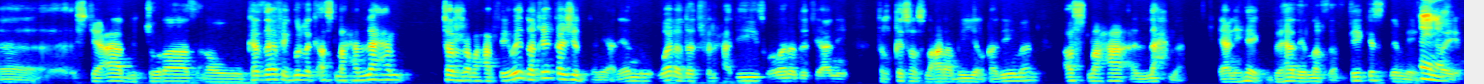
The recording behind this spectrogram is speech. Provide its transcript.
آه، استيعاب للتراث أو كذا فيقول لك أصلح اللحم ترجمة حرفية وهي دقيقة جدا يعني انه وردت في الحديث ووردت يعني في القصص العربية القديمة أصلح اللحم. يعني هيك بهذه اللفظة فيكس دمين نعم. طيب.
